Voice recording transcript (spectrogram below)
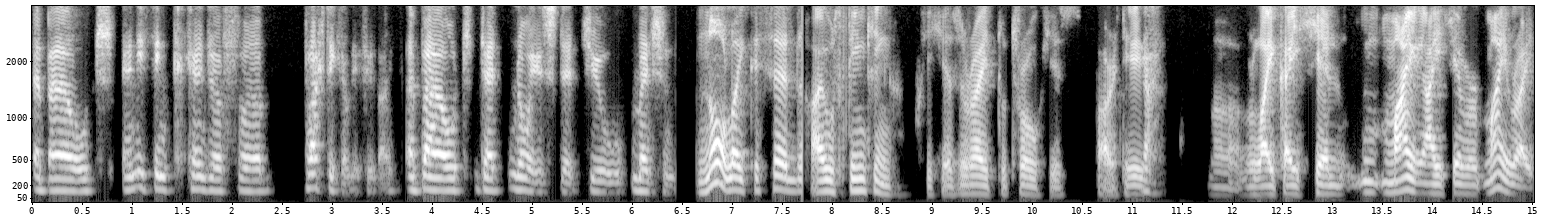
about anything kind of uh, practical, if you like, about that noise that you mentioned? No, like I said, I was thinking he has a right to throw his party. Yeah. Uh, like I had my, I have my right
